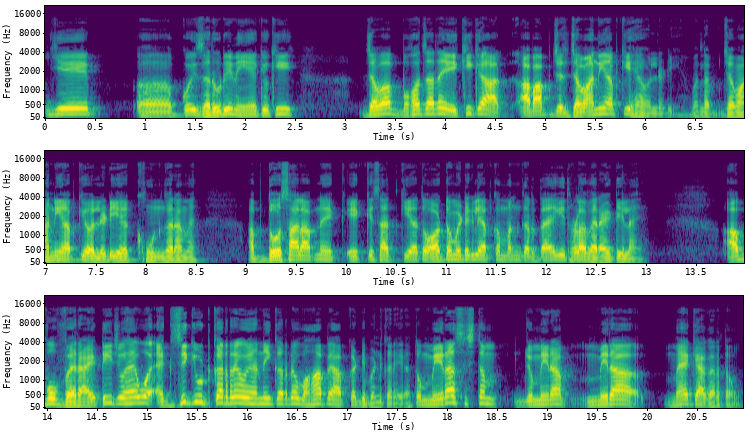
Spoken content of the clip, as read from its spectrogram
ये आ, कोई ज़रूरी नहीं है क्योंकि जब आप बहुत ज़्यादा एक ही का अब आप जवानी आपकी है ऑलरेडी मतलब जवानी आपकी ऑलरेडी है खून गर्म है। अब दो साल आपने एक, एक के साथ किया तो ऑटोमेटिकली आपका मन करता है कि थोड़ा वेराइटी लाएँ। अब वो वेराइटी जो है वो एग्जीक्यूट कर रहे हो या नहीं कर रहे हो वहाँ पे आपका डिपेंड करेगा। तो मेरा सिस्टम जो मेरा मेरा मैं क्या करता हूँ?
